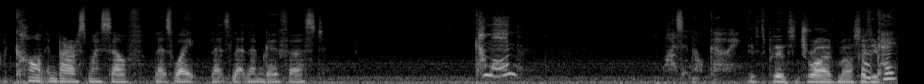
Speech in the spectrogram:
I can't embarrass myself. Let's wait. Let's let them go first. Come on. Why is it not going? You have to put it into drive, Mel. So if Okay, you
